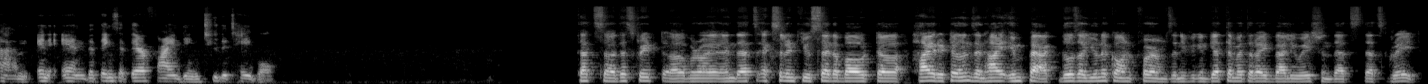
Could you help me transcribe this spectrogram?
um, and and the things that they're finding to the table that's uh, that's great, uh, Mariah, and that's excellent. You said about uh, high returns and high impact; those are unicorn firms, and if you can get them at the right valuation, that's that's great.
